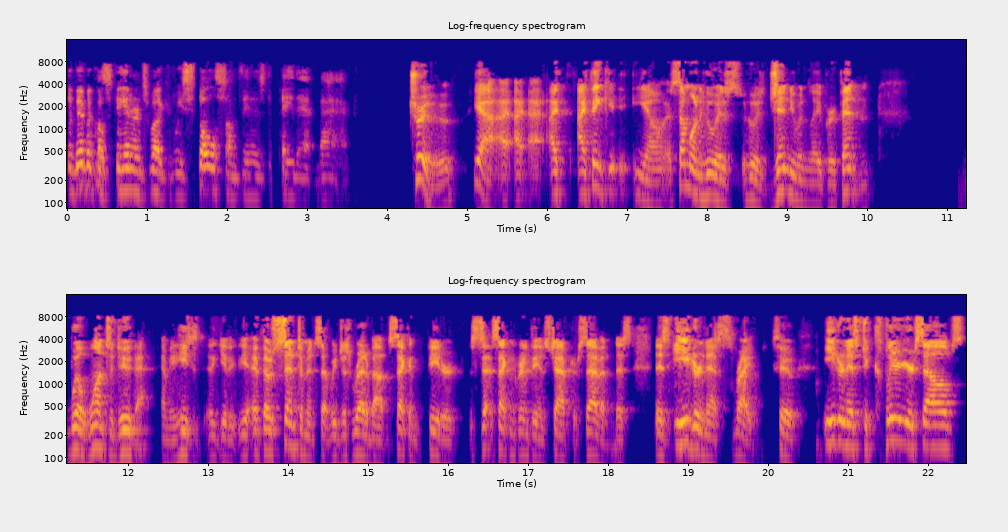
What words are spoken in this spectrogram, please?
the biblical standards, like if we stole something is to pay that back. True. Yeah. I, I, I think, you know, someone who is, who is genuinely repentant will want to do that. I mean, he's, if those sentiments that we just read about second Peter, second Corinthians chapter seven, this, this eagerness, right, to eagerness to clear yourselves,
